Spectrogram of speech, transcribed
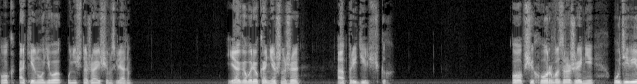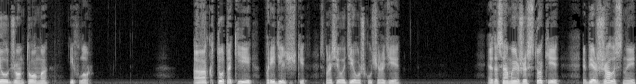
Пок окинул его уничтожающим взглядом. «Я говорю, конечно же, о предельщиках». Общий хор возражений удивил Джон Тома и Флор. «А кто такие предельщики?» — спросила девушка у чародея. «Это самые жестокие, безжалостные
